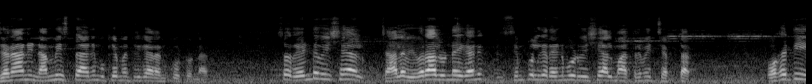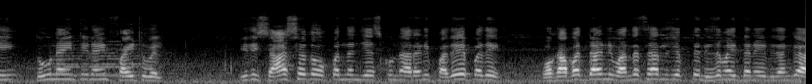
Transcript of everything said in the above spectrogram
జనాన్ని నమ్మిస్తా అని ముఖ్యమంత్రి గారు అనుకుంటున్నారు. సో రెండు విషయాలు చాలా వివరాలు ఉన్నాయి కానీ సింపుల్గా రెండు మూడు విషయాలు మాత్రమే చెప్తాను. ఒకటి two ninety nine five twelve ఇది శాశ్వత ఒప్పందం చేసుకున్నారని పదే పదే ఒక అబద్దాన్ని వంద సార్లు చెప్తే నిజమైద్దనే విధంగా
